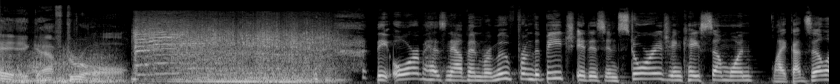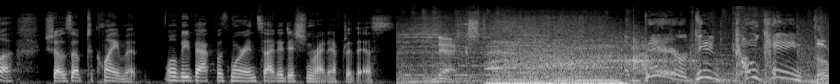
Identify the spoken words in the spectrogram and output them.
egg, after all. The orb has now been removed from the beach. It is in storage in case someone, like Godzilla, shows up to claim it. We'll be back with more Inside Edition right after this. Next. A bear did cocaine. The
